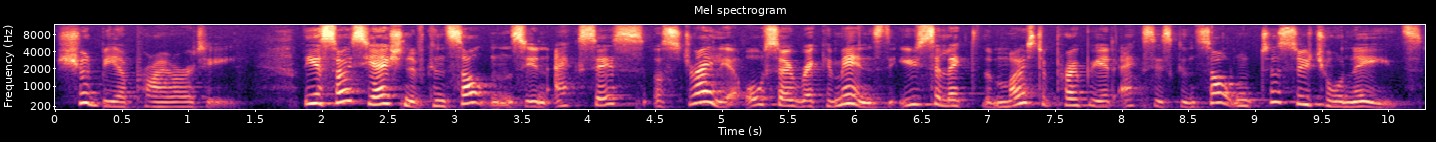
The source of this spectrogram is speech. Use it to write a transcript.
should be a priority. The Association of Consultants in Access Australia also recommends that you select the most appropriate access consultant to suit your needs.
